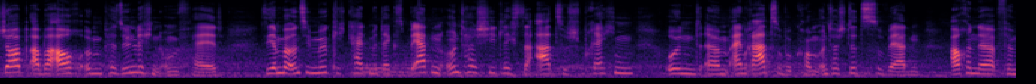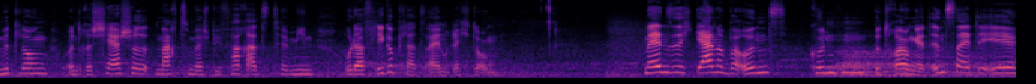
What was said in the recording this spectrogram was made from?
Job, aber auch im persönlichen Umfeld. Sie haben bei uns die Möglichkeit, mit Experten unterschiedlichster Art zu sprechen und ähm, einen Rat zu bekommen, unterstützt zu werden, auch in der Vermittlung und Recherche nach zum Beispiel Facharzttermin oder Pflegeplatzeinrichtungen. Melden Sie sich gerne bei uns, kundenbetreuung.insight.de,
